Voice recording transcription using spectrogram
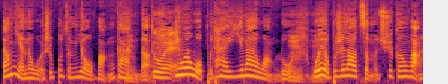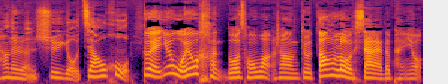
当年的我是不怎么有网感的，对，因为我不太依赖网络，嗯，我也不知道怎么去跟网上的人去有交互。对，因为我有很多从网上就 download 下来的朋友，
